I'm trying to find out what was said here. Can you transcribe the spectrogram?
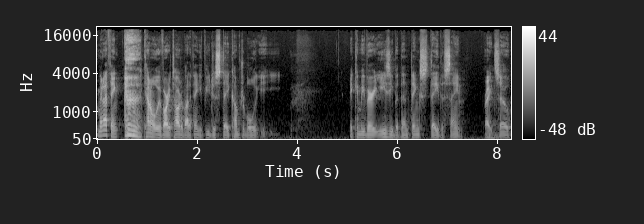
I mean, I think kind of what we've already talked about. I think if you just stay comfortable, it can be very easy, but then things stay the same, right? So,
